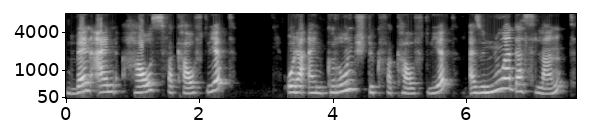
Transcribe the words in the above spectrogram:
Und wenn ein Haus verkauft wird oder ein Grundstück verkauft wird, also nur das Land,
